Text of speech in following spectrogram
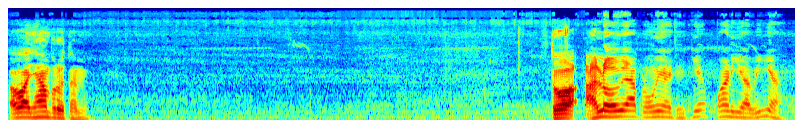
અવાજ સાંભળો તમે. તો હાલો હવે આપણે અહીંયાથી ક્યાં? પાણી આવે અહીંયા.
